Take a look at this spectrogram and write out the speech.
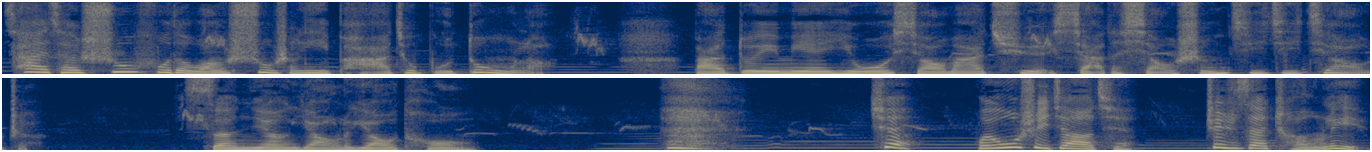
菜菜舒服的往树上一爬就不动了，把对面一窝小麻雀吓得小声叽叽叫着。三娘摇了摇头：“哎，去回屋睡觉去，这是在城里。”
